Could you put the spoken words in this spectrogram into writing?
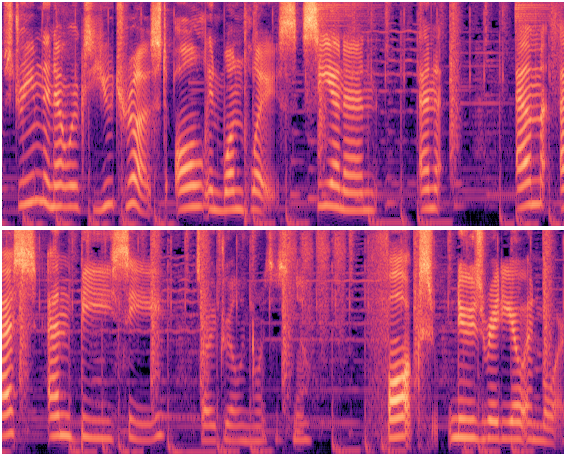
Stream the networks you trust all in one place CNN, and MSNBC, sorry, drilling noises now, Fox News Radio, and more.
